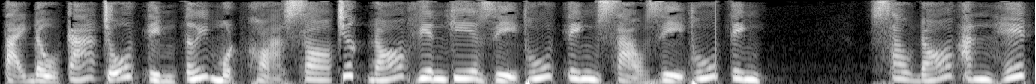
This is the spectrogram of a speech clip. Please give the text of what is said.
Tại đầu cá chỗ tìm tới một khỏa so trước đó viên kia dị thú tinh xảo dị thú tinh. Sau đó ăn hết.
